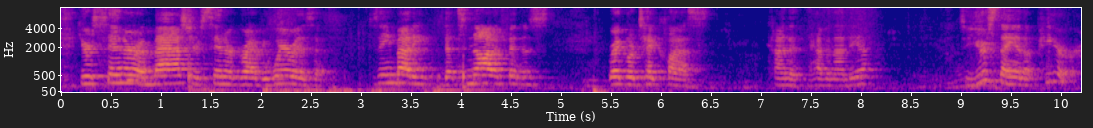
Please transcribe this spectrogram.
your center of mass, your center of gravity, where is it? Does anybody that's not a fitness regular take class kind of have an idea? So you're saying up here.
